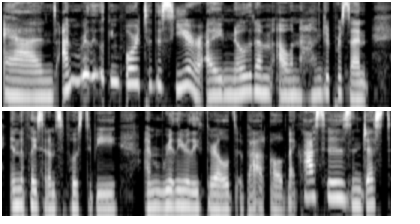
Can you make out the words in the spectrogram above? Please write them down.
and I'm really looking forward to this year. I know that I'm 100% in the place that I'm supposed to be. I'm really, really thrilled about all of my classes and just,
